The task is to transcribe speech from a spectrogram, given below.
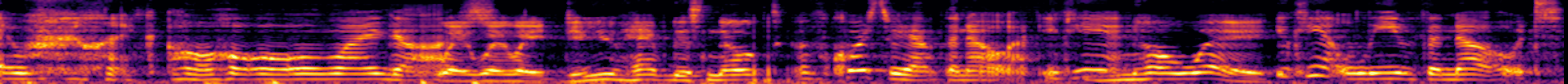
And we were like, "Oh my gosh!" Wait, wait, wait. Do you have this note? Of course we have the note. You can't. No way. You can't leave the note.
